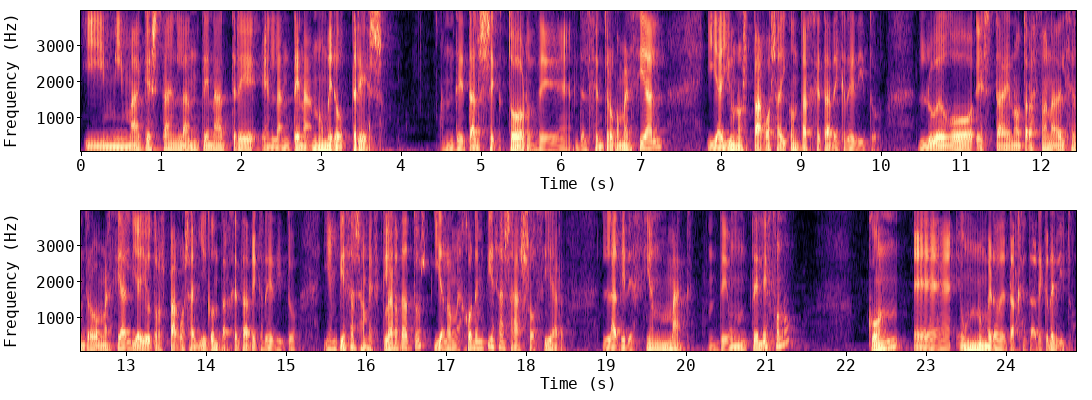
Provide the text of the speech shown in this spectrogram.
y mi MAC está en la antena 3, en la antena número 3 de tal sector del centro comercial y hay unos pagos ahí con tarjeta de crédito. Luego está en otra zona del centro comercial y hay otros pagos allí con tarjeta de crédito. Y empiezas a mezclar datos y a lo mejor empiezas a asociar la dirección MAC de un teléfono con eh, un número de tarjeta de crédito.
